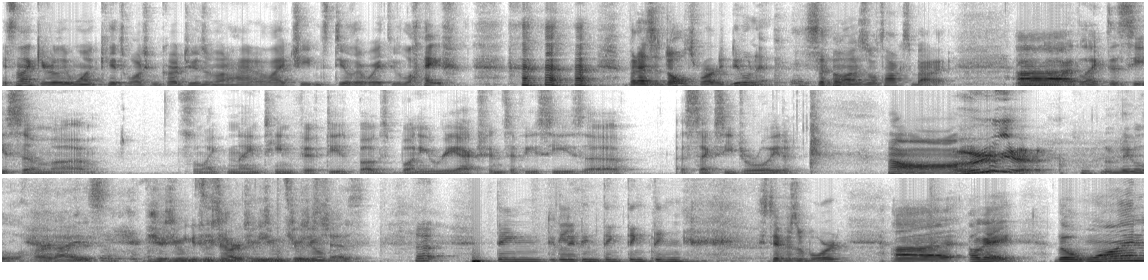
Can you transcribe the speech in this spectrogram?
It's not like you really want kids watching cartoons about how to lie, cheat, and steal their way through life. but as adults, we're already doing it, so might as well talk about it. Yeah, no, Uh, I'd like to see some uh, some like 1950s Bugs Bunny reactions if he sees a a sexy droid. Aww. The big little hard eyes. You can see his heart beating through his chest. Ding, ding, ding, ding, ding. Stiff as a board. Uh, okay, the one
